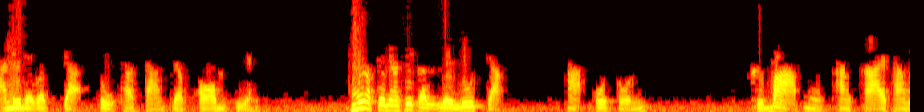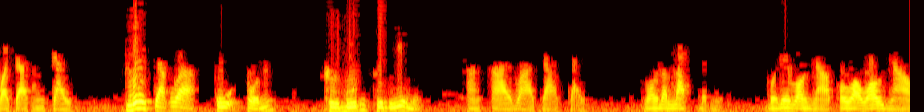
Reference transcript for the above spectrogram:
อันนี้เรียกว่าจะตุทัสารจะพร้อมเพียง เมื่อเป็นอย่างที่ก็เลยรู้จักอโกศลคือบาปเนี่ยทางกายทางวาจาทางใจ รู้จักว่ากุศลคือบุญคือดีเนี่ยทางกายวาจาใจวาละลัดแบบนี้บ่ได้ว่าหยาวเพราะว่าว่าหยาว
